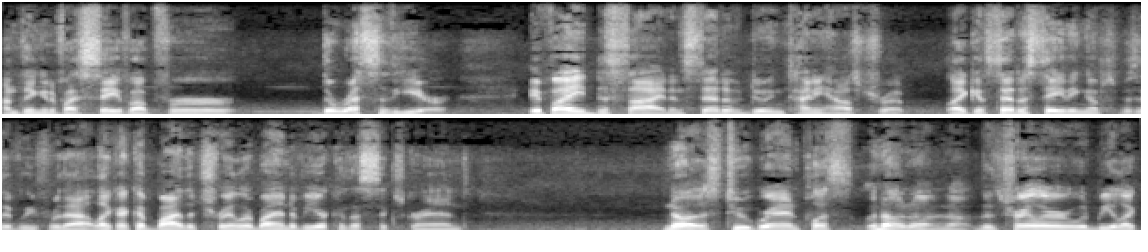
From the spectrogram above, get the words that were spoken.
I'm thinking if i save up for the rest of the year if i decide instead of doing tiny house trip like instead of saving up specifically for that like i could buy the trailer by end of year because that's six grand no that's two grand plus no no no. The trailer would be like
